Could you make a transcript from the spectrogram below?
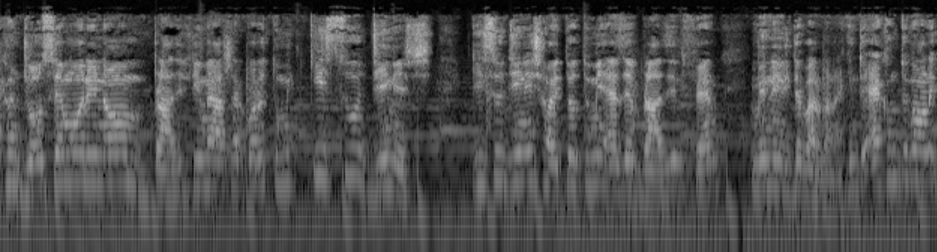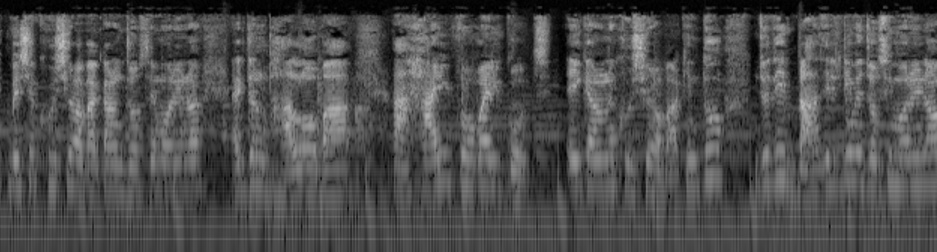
এখন জোসে মরিনো ব্রাজিল টিমে আসার পরে তুমি কিছু জিনিস কিছু জিনিস হয়তো তুমি অ্যাজ এ ব্রাজিল ফ্যান মেনে নিতে পারবে না। কিন্তু এখন তুমি অনেক বেশি খুশি হবা, কারণ জোসে মরিনো একজন ভালো বা হাই প্রোফাইল কোচ এই কারণে খুশি হবা। কিন্তু যদি ব্রাজিল টিমে জোসি মরিনো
